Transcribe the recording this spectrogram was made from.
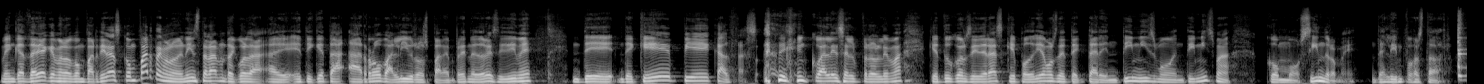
Me encantaría que me lo compartieras. Compártemelo en Instagram. Recuerda, eh, etiqueta arroba libros para emprendedores y dime de, de qué pie calzas. ¿Cuál es el problema que tú consideras que podríamos detectar en ti mismo o en ti misma como síndrome del impostor?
